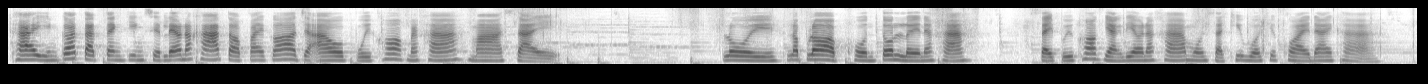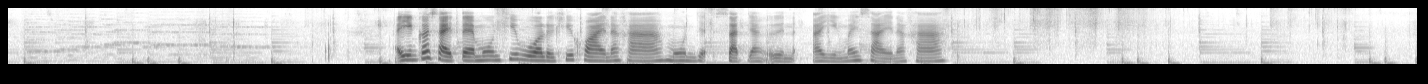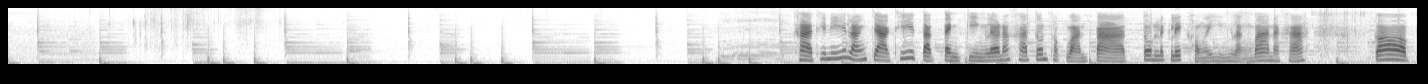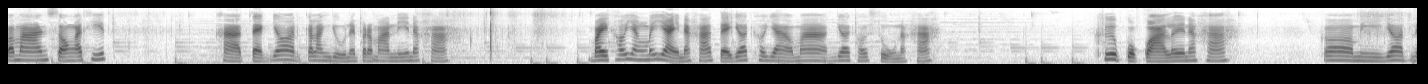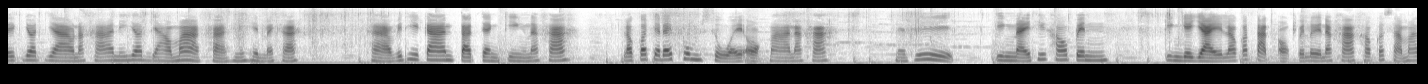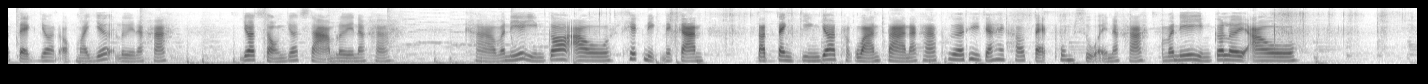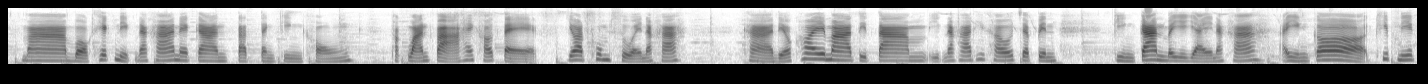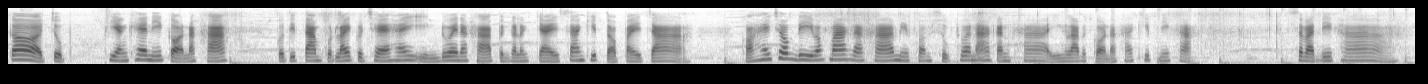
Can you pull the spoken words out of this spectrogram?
ค่ะหญิงก็ตัดแต่งกิ่งเสร็จแล้วนะคะ ต่อไปก็จะเอาปุ๋ยคอกนะคะ มาใส่โรยรอบๆโคนต้นเลยนะคะ ใส่ปุ๋ยคอกอย่างเดียวนะคะมูลสัตว์ขี้วัวขี้ควายได้ค่ะอายิงก็ใส่แต่มูลขี้วัวหรือขี้ควายนะคะ มูลสัตว์อย่างอื่นอายิงไม่ใส่นะคะ ค่ะทีนี้หลังจากที่ตัดแต่งกิ่งแล้วนะคะ ต้นผักหวานป่าต้นเล็ก ๆ ของไอหญิงหลังบ้านนะคะ ก็ประมาณ 2 อาทิตย์ ค่ะแตกยอดกำลังอยู่ในประมาณนี้นะคะ ใบเขายังไม่ใหญ่นะคะ แต่ยอดเขายาวมาก ยอดเขาสูงนะคะ คืบกว่าๆเลยนะคะ ก็มียอดเล็กยอดยาวนะคะ อันนี้ยอดยาวมากค่ะนี่เห็นไหมคะค่ะวิธีการตัดแต่งกิ่งนะคะเราก็จะได้พุ่มสวยออกมานะคะเนี่ยที่ กิ่งไหนที่เขาเป็นกิ่งใหญ่ๆเราก็ตัดออกไปเลยนะคะ เขาก็สามารถแตกยอดออกมาเยอะเลยนะคะ ยอด 2 ยอด 3 เลยนะคะ ค่ะวันนี้หญิงก็เอาเทคนิคในการตัดแต่งกิ่งยอดผักหวานป่านะคะ เพื่อที่จะให้เขาแตกพุ่มสวยนะคะ วันนี้หญิงก็เลยเอามาบอกเทคนิคนะคะ ในการตัดแต่งกิ่งของผักหวานป่าให้เขาแตกยอดพุ่มสวยนะคะ ค่ะ เดี๋ยวค่อยมาติดตามอีกนะคะ ที่เขาจะเป็น กิ่งก้านใบใหญ่ๆนะคะไอหญิงก็คลิปนี้ก็จบเพียงแค่นี้ก่อนนะคะ กดติดตามกดไลค์กดแชร์ให้อิงด้วยนะคะ เป็นกำลังใจสร้างคลิปต่อไปจ้า ขอให้โชคดีมากๆนะคะ มีความสุขทั่วหน้ากันค่ะอิงลาไปก่อนนะคะ คลิปนี้ค่ะ สวัสดีค่ะ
